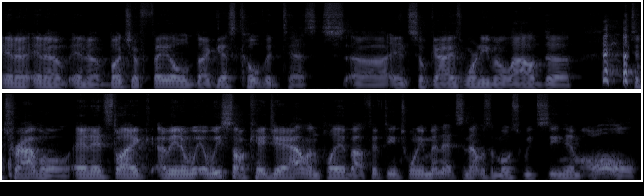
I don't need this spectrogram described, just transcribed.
and a and a and a bunch of failed, I guess, COVID tests, uh, and so guys weren't even allowed to to travel. And it's like, I mean, we, we saw KJ Allen play about 15, 20 minutes, and that was the most we'd seen him all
